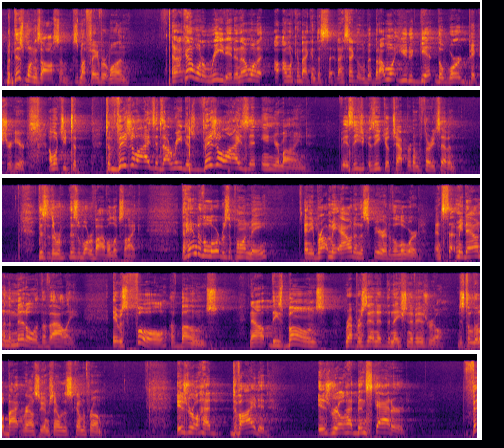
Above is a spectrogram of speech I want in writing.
But this one is awesome. This is my favorite one. And I kind of want to read it, and I want to I want to come back and dissect a little bit, but I want you to get the word picture here. I want you to, to visualize it as I read this. Visualize it in your mind. Ezekiel chapter number 37. This is, the, this is what revival looks like. The hand of the Lord was upon me, and he brought me out in the spirit of the Lord, and set me down in the middle of the valley. It was full of bones. Now, these bones represented the nation of Israel. Just a little background so you understand where this is coming from. Israel had divided, Israel had been scattered,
